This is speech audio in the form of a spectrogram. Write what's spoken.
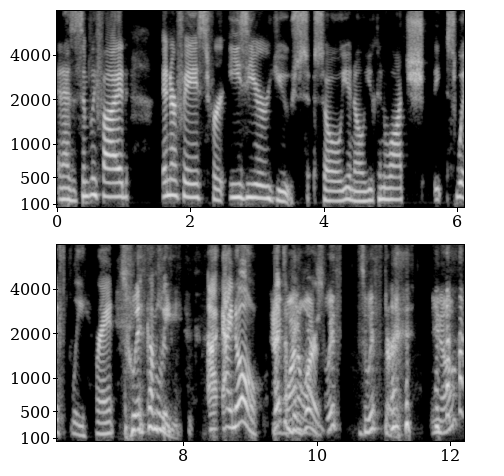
and has a simplified interface for easier use. So, you know, you can watch swiftly, right? comes with- Swiftly. I, I know. That's I a big watch word. Swift, Swifter. you know,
